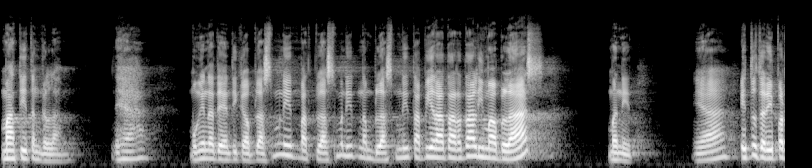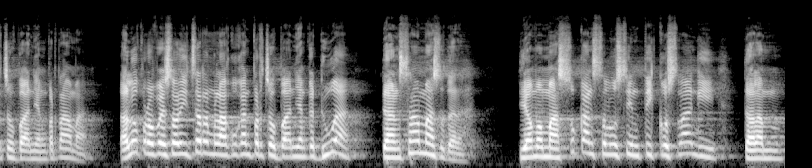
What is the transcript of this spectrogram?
mati tenggelam. Ya, Mungkin ada yang 13 menit, 14 menit, 16 menit, tapi rata-rata 15 menit. Ya, itu dari percobaan yang pertama. Lalu Profesor Richard melakukan percobaan yang kedua dan sama Saudara. Dia memasukkan selusin tikus lagi dalam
